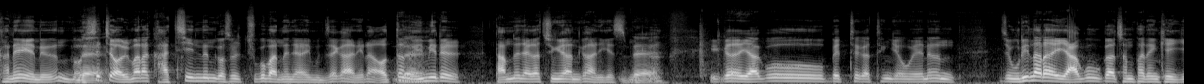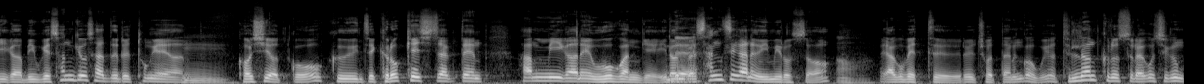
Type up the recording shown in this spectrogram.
간에는 뭐 네. 실제 얼마나 가치 있는 것을 주고받느냐의 문제가 아니라 어떤 네. 의미를 담느냐가 중요한 거 아니겠습니까? 네. 그러니까 야구 배트 같은 경우에는 이제 우리나라의 야구가 전파된 계기가 미국의 선교사들을 통해한 음. 것이었고 그 이제 그렇게 시작된 한미 간의 우호 관계 이런 네. 걸 상징하는 의미로서 어. 야구 배트를 주었다는 거고요. 딜런 크루스라고 지금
